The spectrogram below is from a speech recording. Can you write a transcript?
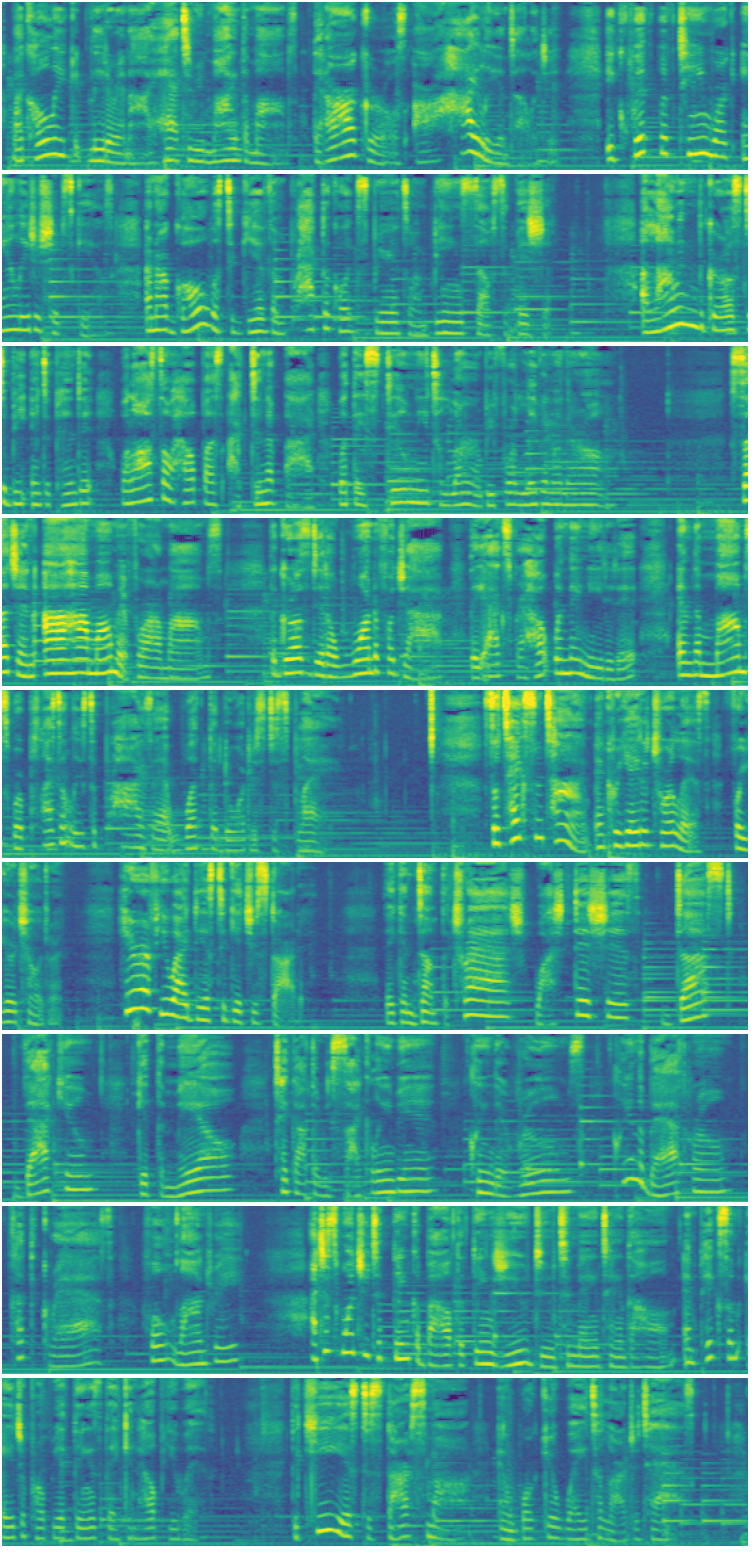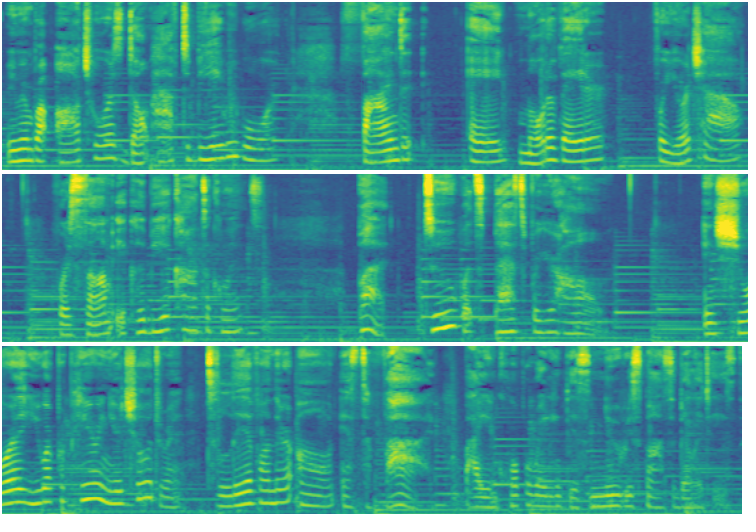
My co leader and I had to remind the moms that our girls are highly intelligent, equipped with teamwork and leadership skills, and our goal was to give them practical experience on being self sufficient. Allowing the girls to be independent will also help us identify what they still need to learn before living on their own. Such an aha moment for our moms. The girls did a wonderful job. They asked for help when they needed it, and the moms were pleasantly surprised at what the daughters displayed. So take some time and create a chore list for your children. Here are a few ideas to get you started. They can dump the trash, wash dishes, dust, vacuum, get the mail, take out the recycling bin, clean their rooms, clean the bathroom, cut the grass, fold laundry. I just want you to think about the things you do to maintain the home and pick some age appropriate things they can help you with. The key is to start small and work your way to larger tasks. Remember, all chores don't have to be a reward. Find a motivator for your child. For some, it could be a consequence. But do what's best for your home. Ensure you are preparing your children to live on their own and survive by incorporating these new responsibilities.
